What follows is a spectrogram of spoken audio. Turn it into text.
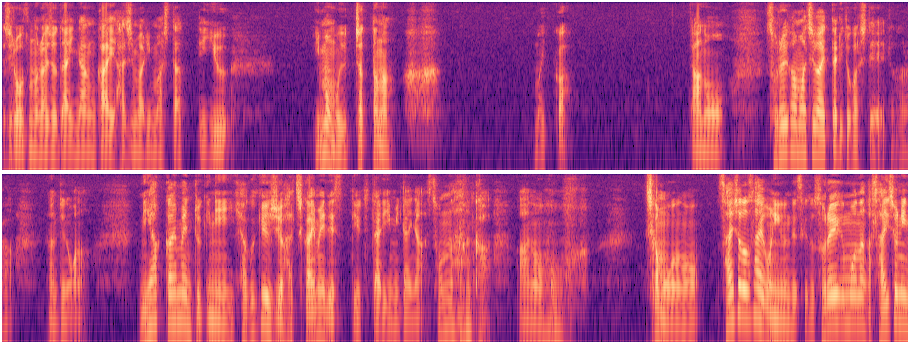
う、素人のラジオ第何回始まりましたっていう、今も言っちゃったな。ま、いっか。あの、それが間違えたりとかして、だから、なんていうのかな。200回目の時に198回目ですって言ってたりみたいな、そんななんか、あの、しかもこの、最初と最後に言うんですけど、それもなんか最初に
